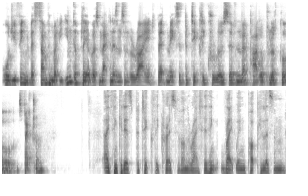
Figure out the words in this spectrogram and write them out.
Or do you think there's something about the interplay of those mechanisms on the right that makes it particularly corrosive in that part of the political spectrum? I think it is particularly corrosive on the right. I think right wing populism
